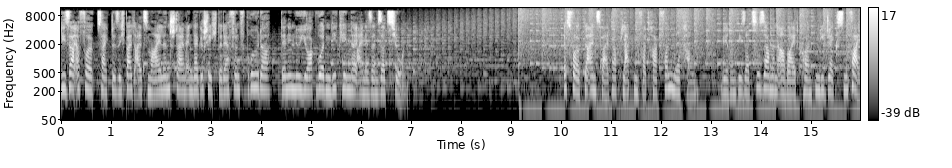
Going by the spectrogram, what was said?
Dieser Erfolg zeigte sich bald als Meilenstein in der Geschichte der fünf Brüder, denn in New York wurden die Kinder eine Sensation. Es folgte ein zweiter Plattenvertrag von Motown. Während dieser Zusammenarbeit konnten die Jackson 5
